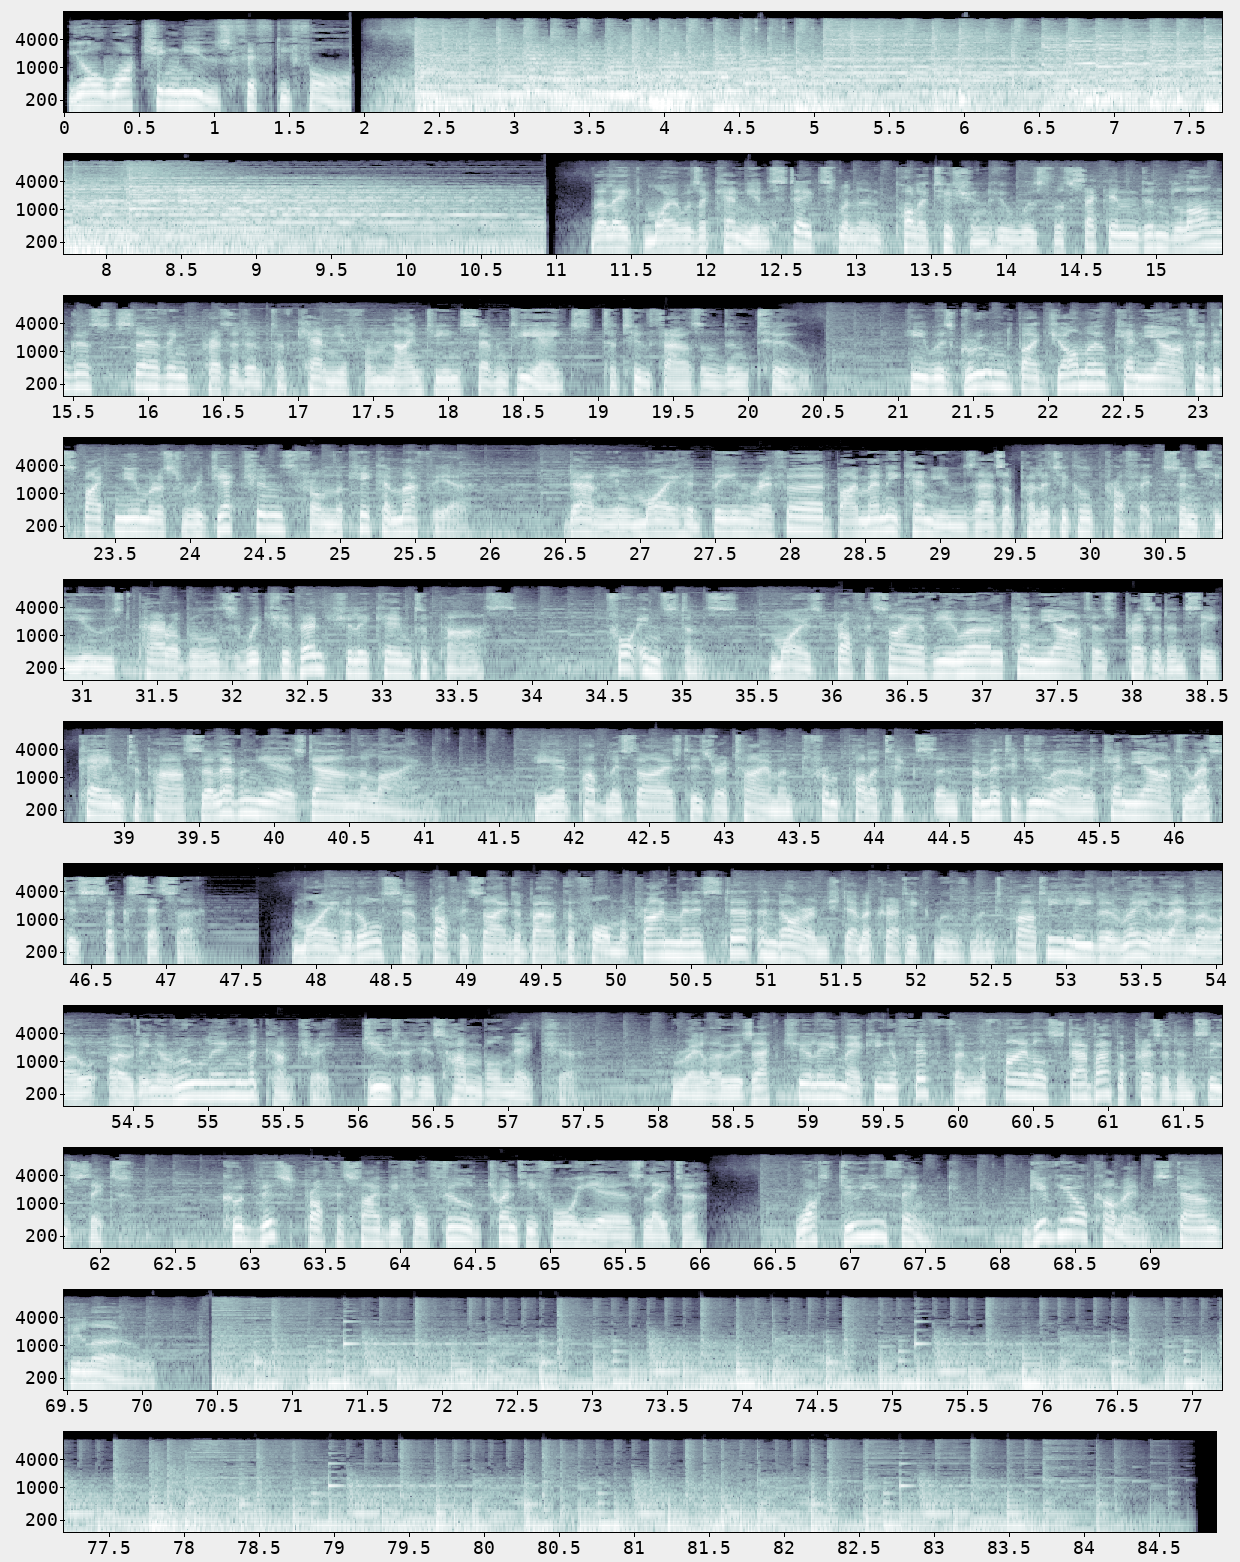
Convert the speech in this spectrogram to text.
You're watching News 54. The late Moi was a Kenyan statesman and politician who was the second and longest serving president of Kenya from 1978 to 2002. He was groomed by Jomo Kenyatta despite numerous rejections from the Kika Mafia. Daniel Moi had been referred by many Kenyans as a political prophet since he used parables which eventually came to pass. For instance, Moi's prophecy of Uhuru Kenyatta's presidency came to pass 11 years down the line. He had publicized his retirement from politics and permitted Uhuru Kenyatta as his successor. Moi had also prophesied about the former Prime Minister and Orange Democratic Movement Party leader Raila Amolo Odinga ruling the country, due to his humble nature. Raila is actually making a fifth and the final stab at the presidency sit. Could this prophecy be fulfilled 24 years later? What do you think? Give your comments down below.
